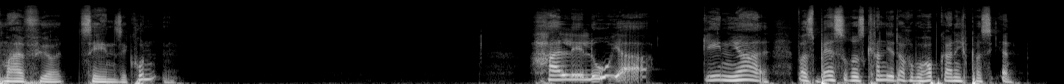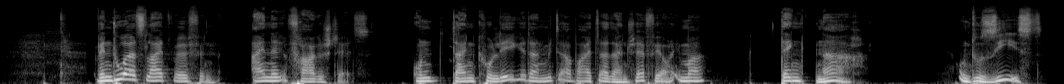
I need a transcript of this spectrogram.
mal für zehn Sekunden. Halleluja! Genial! Was Besseres kann dir doch überhaupt gar nicht passieren. Wenn du als Leitwölfin eine Frage stellst und dein Kollege, dein Mitarbeiter, dein Chef, wer auch immer, denkt nach und du siehst,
